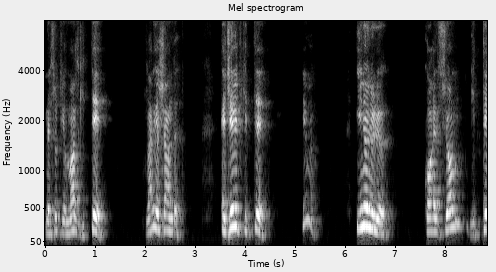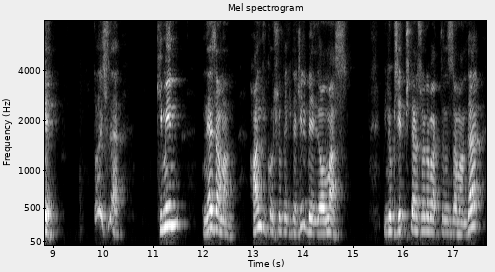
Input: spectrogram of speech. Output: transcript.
Mesut Yılmaz gitti. Bunlar yaşandı. Ecevit gitti. Değil mi? İnönülü koalisyon gitti. Dolayısıyla kimin ne zaman hangi koşulda gideceği belli olmaz. 1970'ten sonra baktığınız zaman da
